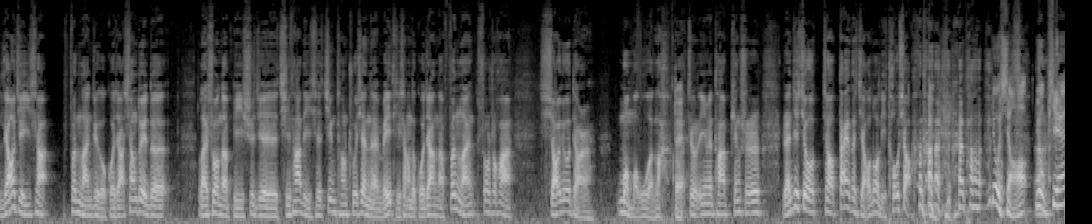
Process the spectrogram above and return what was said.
了解一下芬兰这个国家，相对的来说呢，比世界其他的一些经常出现在媒体上的国家呢，芬兰说实话小有点儿。默默无闻了，对，就是因为他平时人家就叫待在角落里偷笑，他他 又小又偏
